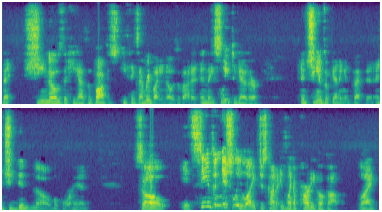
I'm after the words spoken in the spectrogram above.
that she knows that he has the bug because he thinks everybody knows about it. And they sleep together, and she ends up getting infected, and she didn't know beforehand. So it seems initially like just kind of it's like a party hookup. Like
